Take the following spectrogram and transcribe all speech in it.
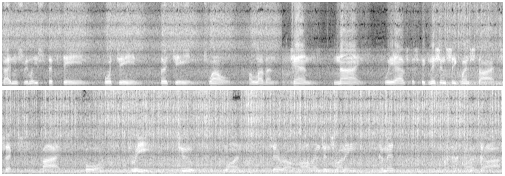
Guidance release 15, 14, 13, 12, 11, 10, 9. We have ignition sequence start. 6, 5, 4, 3, 2, 1, 0. All engines running. Commit. Liftoff.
